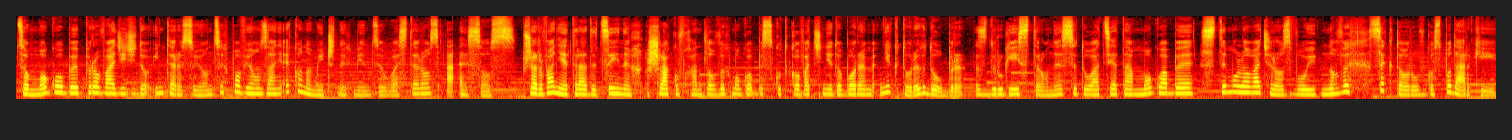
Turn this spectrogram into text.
co mogłoby prowadzić do interesujących powiązań ekonomicznych między Westeros a Essos. Przerwanie tradycyjnych szlaków handlowych mogłoby skutkować niedoborem niektórych dóbr. Z drugiej strony sytuacja ta mogłaby stymulować rozwój nowych sektorów gospodarki,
